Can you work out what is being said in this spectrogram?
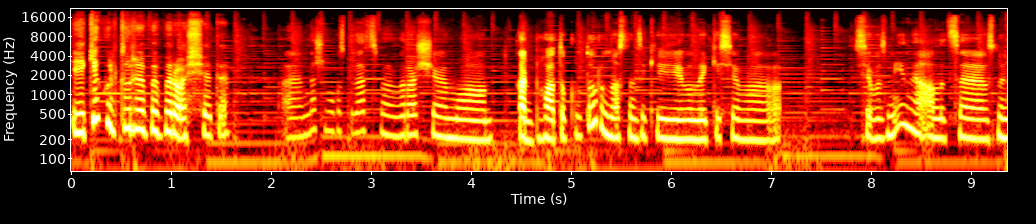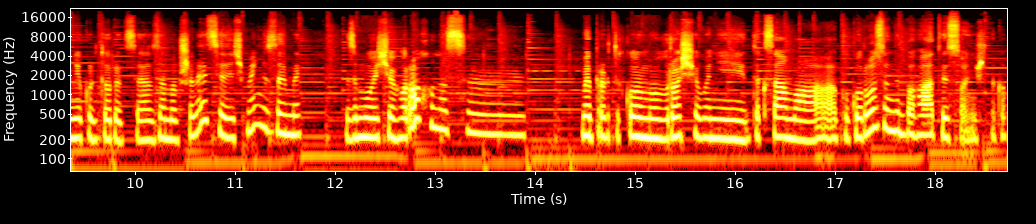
які культури ви вирощуєте? Е, В нашому господарстві ми вирощуємо так багато культур. У нас не такі великі сіво, сівозміни, але це основні культури це зима пшениця, ячмені зими, зимуючий горох у нас. е, Ми практикуємо в вирощуванні так само кукурузи небагато і соняшника.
